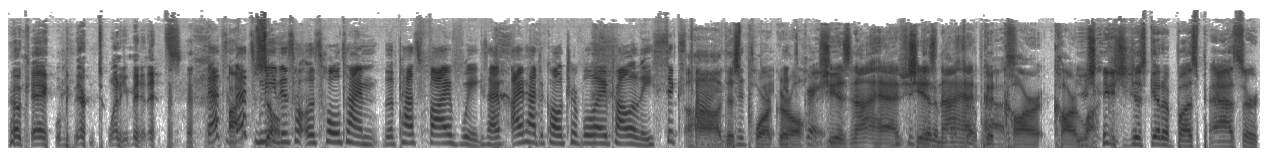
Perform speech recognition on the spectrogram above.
Okay, we'll be there in 20 minutes. That's All right, that's me so- this whole, this whole time. The past five weeks, I've I've had to call AAA probably six oh, times. Oh, this It's poor great. girl. She has not had. She has a not Metro had good car car You luck. should, you should just get a bus pass or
